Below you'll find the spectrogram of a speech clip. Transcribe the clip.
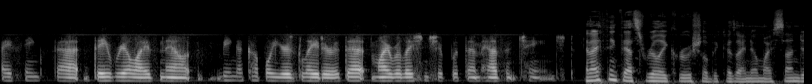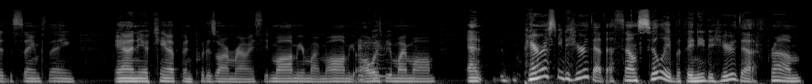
I think that they realize now, being a couple years later, that my relationship with them hasn't changed. And I think that's really crucial because I know my son did the same thing. And he came up and put his arm around me and said, Mom, you're my mom. You'll always be my mom. And parents need to hear that. That sounds silly, but they need to hear that from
